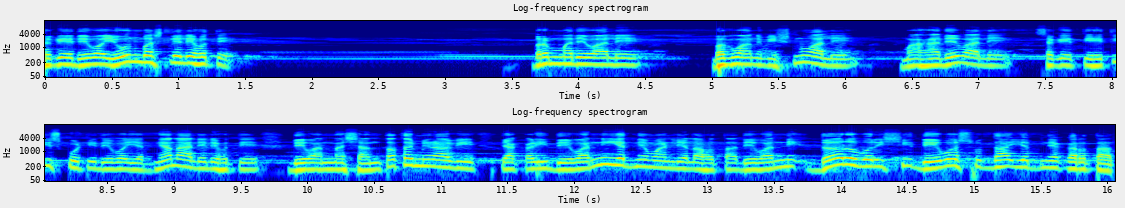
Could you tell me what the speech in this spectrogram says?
सगळे देवा येऊन बसलेले होते. ब्रह्मदेव आले भगवान विष्णू आले. महादेव आले सगळे तेहतीस कोटी देव यज्ञाला आलेले होते. देवांना शांतता मिळावी. त्या काळी देवांनी यज्ञ मांडलेला होता. देवांनी दरवर्षी देवसुद्धा यज्ञ करतात.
